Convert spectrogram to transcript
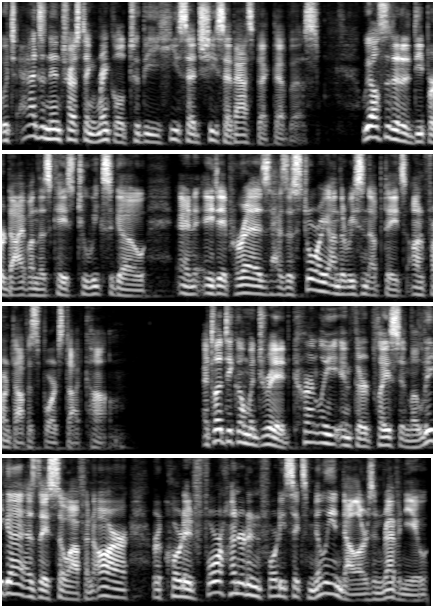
which adds an interesting wrinkle to the he said, she said aspect of this. We also did a deeper dive on this case two weeks ago, and AJ Perez has a story on the recent updates on frontofficesports.com. Atletico Madrid, currently in third place in La Liga as they so often are, recorded $446 million in revenue,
